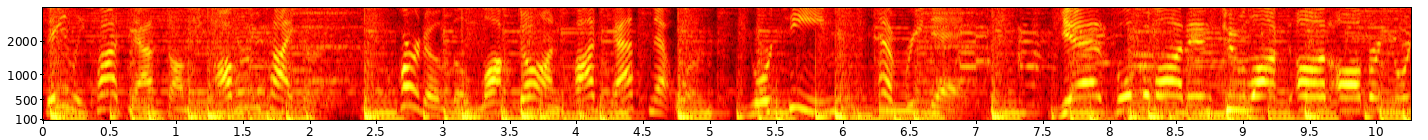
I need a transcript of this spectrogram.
daily podcast on the Auburn Tigers. Part of the Locked On Podcast Network, your team every day. Yes, welcome on into Locked On Auburn, your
